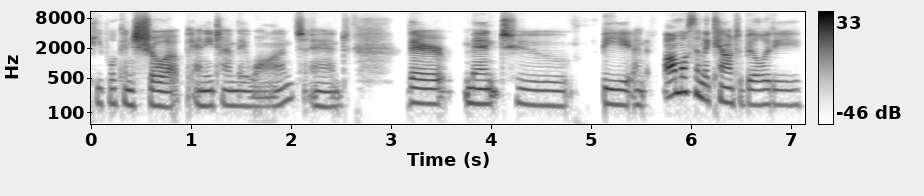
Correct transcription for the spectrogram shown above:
People can show up anytime they want. And they're meant to be an almost an accountability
